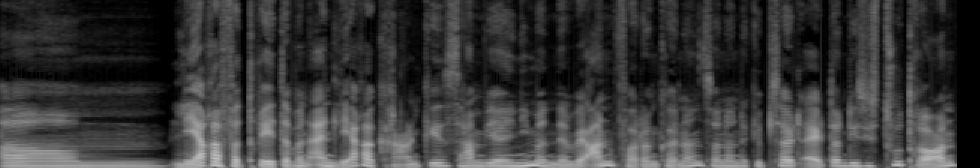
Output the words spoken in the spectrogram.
Ähm, Lehrervertreter, wenn ein Lehrer krank ist, haben wir niemanden, den wir anfordern können, sondern da gibt es halt Eltern, die sich zutrauen,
